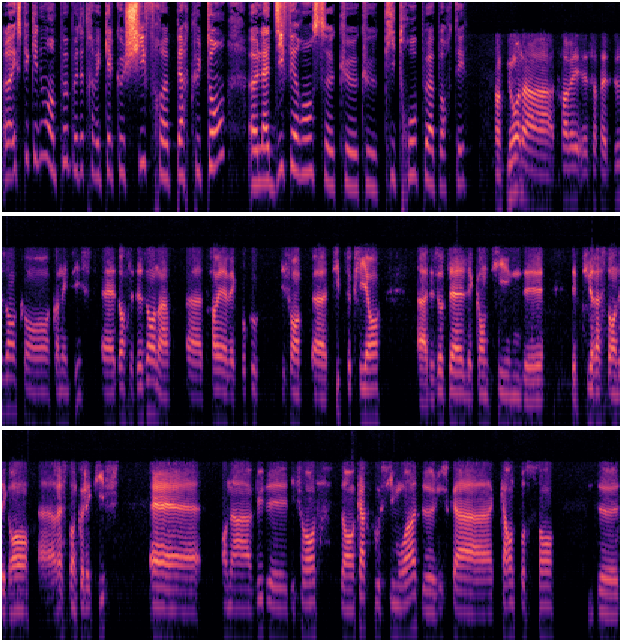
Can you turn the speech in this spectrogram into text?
Alors expliquez-nous un peu, peut-être avec quelques chiffres percutants, euh, la différence que, que Kitro peut apporter. Nous, on a travaillé, ça fait deux ans qu'on existe. Et dans ces deux ans, on a euh, travaillé avec beaucoup de différents euh, types de clients, des hôtels, des cantines, des, des petits restaurants, des grands restaurants collectifs. Et on a vu des différences dans quatre ou six mois de jusqu'à 40% de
